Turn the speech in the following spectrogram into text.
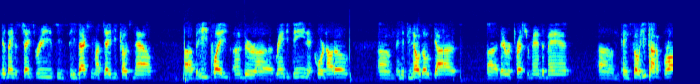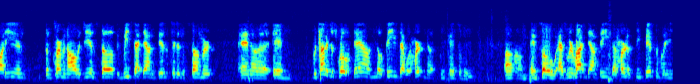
his name is Chase Reeves. He's he's actually my JV coach now, uh, but he played under uh, Randy Dean at Coronado. Um, and if you know those guys, uh, they were pressure man to man. Um, and so he kind of brought in some terminology and stuff, and we sat down and visited in the summer, and uh, and we kind of just wrote down, you know, things that were hurting us defensively. Um, and so as we were writing down things that hurt us defensively,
